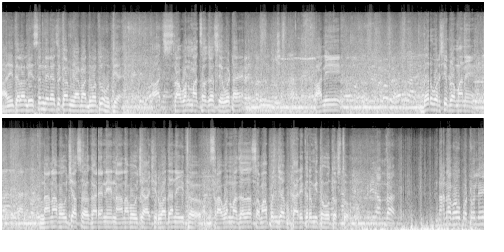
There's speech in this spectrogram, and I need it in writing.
आणि त्याला लेसन देण्याचं काम या माध्यमातून होते आहे. आज श्रावण मासाचा शेवट आहे. आणि दरवर्षीप्रमाणे नानाभाऊच्या सहकार्याने नानाभाऊच्या आशीर्वादाने इथं श्रावण मासाचा समापनचा कार्यक्रम इथं होत असतो. आमदार नानाभाऊ पटोले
